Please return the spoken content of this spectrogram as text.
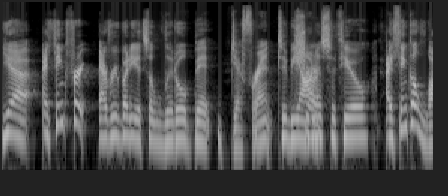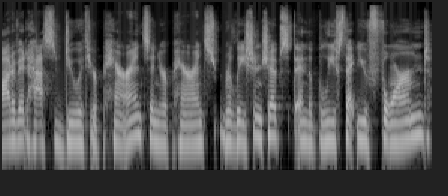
Yeah, I think for everybody, it's a little bit different, to be sure. honest with you. I think a lot of it has to do with your parents and your parents' relationships and the beliefs that you formed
